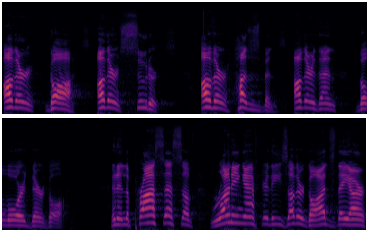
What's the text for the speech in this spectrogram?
other gods, other suitors, other husbands, other than the Lord their God. And in the process of running after these other gods, they are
